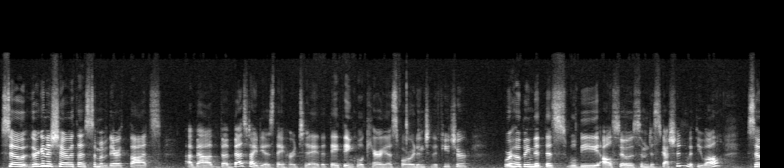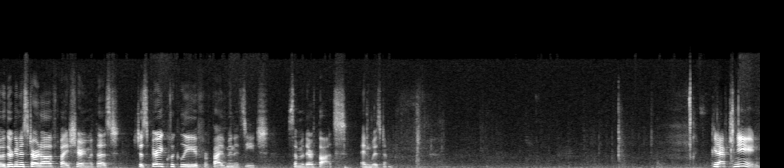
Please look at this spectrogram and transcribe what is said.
So they're going to share with us some of their thoughts about the best ideas they heard today that they think will carry us forward into the future. We're hoping that this will be also some discussion with you all. So they're going to start off by sharing with us just very quickly for five minutes each some of their thoughts and wisdom. Good afternoon.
